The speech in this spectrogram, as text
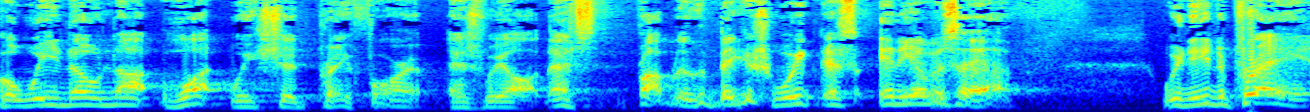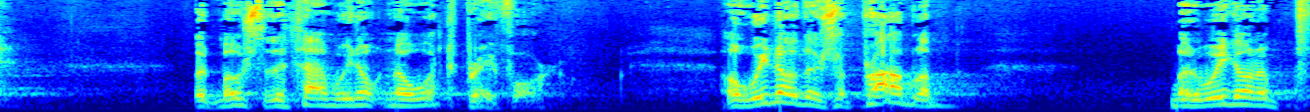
For we know not what we should pray for as we ought. That's probably the biggest weakness any of us have. We need to pray, but most of the time we don't know what to pray for. Oh, we know there's a problem, but are we going to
